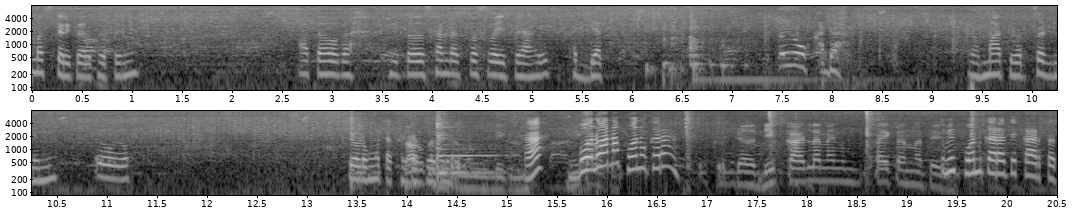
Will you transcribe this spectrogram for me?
मस्करी करत होते मी. आता बघा इथं संडास बसवायचं आहे खड्ड्यात. अयो खड्डा. मातीवर चढले मी. अयो केवढा मोठा खड्डा हा? बोलवा ना फोन करा. ढीक काढला नाही काय करणार ते? तुम्ही फोन करा ते काढतात.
